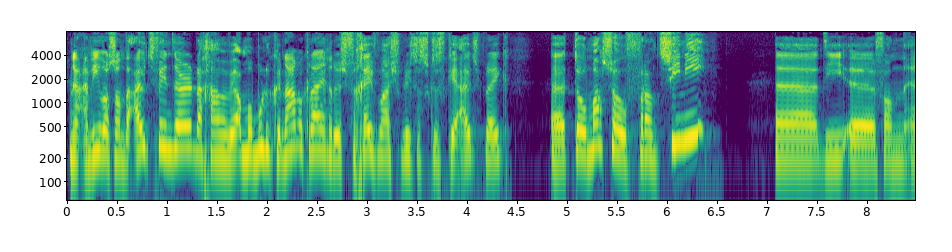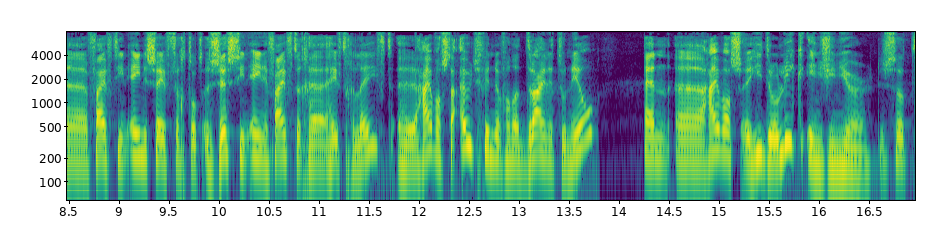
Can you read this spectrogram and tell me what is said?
Nou, en wie was dan de uitvinder? Daar gaan we weer allemaal moeilijke namen krijgen. Dus vergeef me alsjeblieft als ik het verkeerd uitspreek. Uh, Tommaso Francini. Die van 1571 tot 1651 heeft geleefd. hij was de uitvinder van het draaiende toneel. En hij was hydrauliek-ingenieur. Dus dat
